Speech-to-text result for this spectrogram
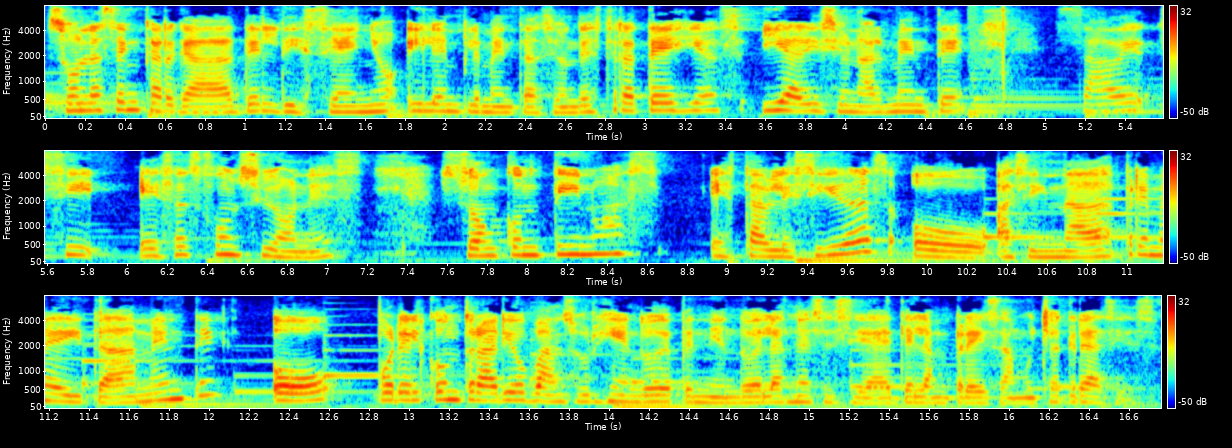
son las encargadas del diseño y la implementación de estrategias y adicionalmente sabe si esas funciones son continuas establecidas o asignadas premeditadamente o por el contrario van surgiendo dependiendo de las necesidades de la empresa. Muchas gracias.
